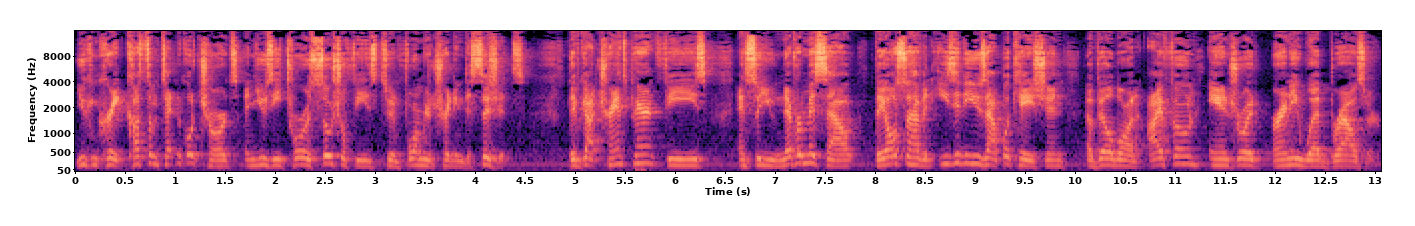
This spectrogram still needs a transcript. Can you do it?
you can create custom technical charts and use eToro's social feeds to inform your trading decisions. They've got transparent fees, and so you never miss out. They also have an easy to use application available on iPhone, Android, or any web browser.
